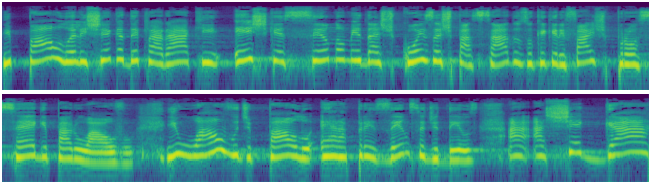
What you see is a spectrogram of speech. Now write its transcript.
E Paulo, ele chega a declarar que, esquecendo-me das coisas passadas, o que, que ele faz? Prossegue para o alvo. E o alvo de Paulo era a presença de Deus, a, a chegar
